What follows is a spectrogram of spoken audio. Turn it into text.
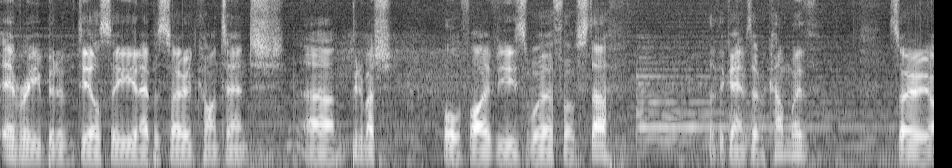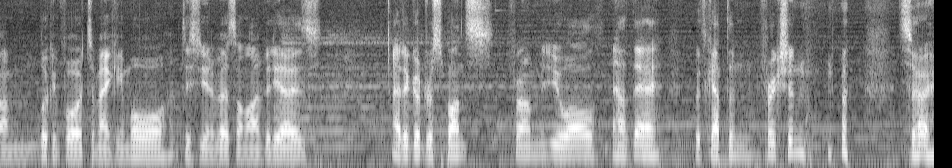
every bit of DLC and episode content. Um, pretty much all five years worth of stuff that the game's ever come with. So I'm looking forward to making more DC Universe Online videos. I had a good response from you all out there with Captain Friction. so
